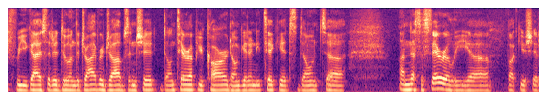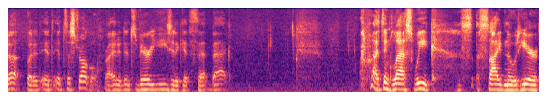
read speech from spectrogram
for you guys that are doing the driver jobs and shit, don't tear up your car, don't get any tickets, don't uh, unnecessarily uh, fuck your shit up. But it, it, it's a struggle, right? It, it's very easy to get set back. I think last week, a side note here,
